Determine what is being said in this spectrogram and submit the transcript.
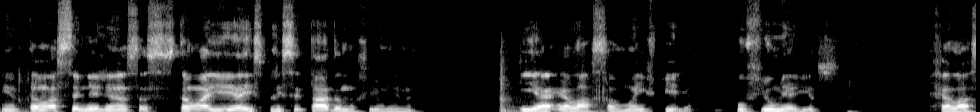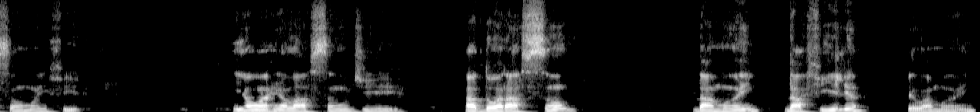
Então, as semelhanças estão aí é explicitado no filme, né? E é a relação mãe-filha, o filme é isso, relação mãe-filha, e é uma relação de adoração da mãe, da filha pela mãe,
